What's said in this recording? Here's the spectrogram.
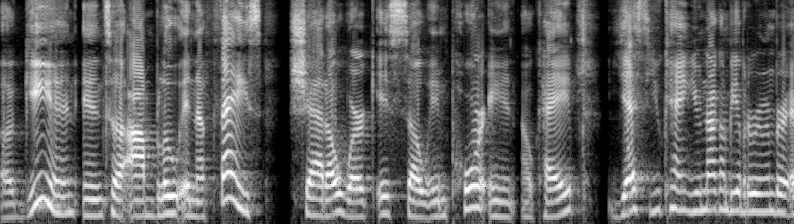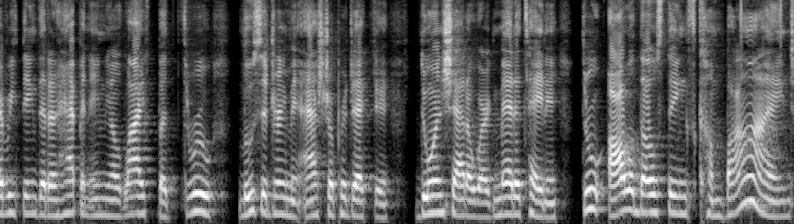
again, until I'm blue in the face, shadow work is so important okay yes you can't you're not going to be able to remember everything that had happened in your life but through lucid dreaming astral projecting doing shadow work meditating through all of those things combined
